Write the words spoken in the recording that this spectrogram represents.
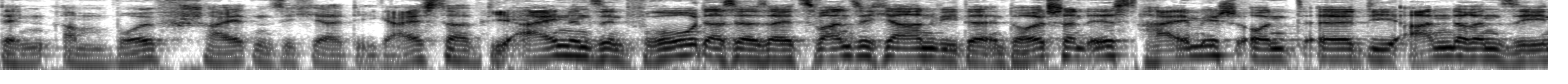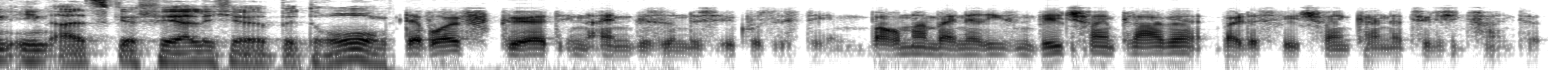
Denn am Wolf scheiden sich ja die Geister. Die einen sind froh, dass er seit 20 Jahren wieder in Deutschland ist, heimisch, und äh, die anderen sehen ihn als gefährliche Bedrohung. Der Wolf gehört in ein gesundes Ökosystem. Warum haben wir eine riesen Wildschweinplage? Weil das Wildschwein keinen natürlichen Feind hat.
